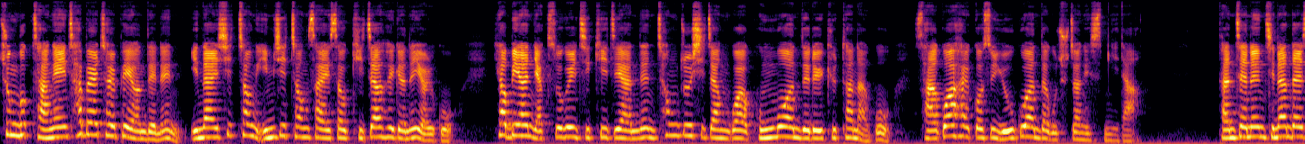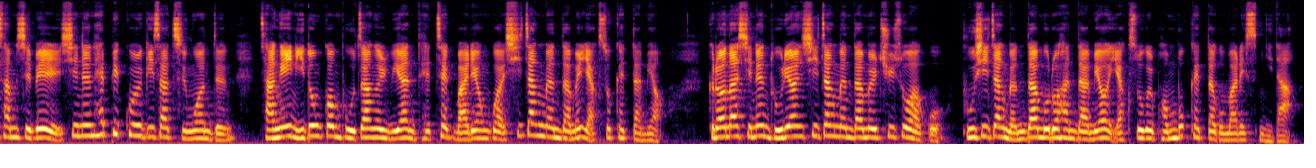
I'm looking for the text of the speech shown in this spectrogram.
충북 장애인 차별철폐연대는 이날 시청 임시청사에서 기자회견을 열고 협의한 약속을 지키지 않는 청주시장과 공무원들을 규탄하고 사과할 것을 요구한다고 주장했습니다. 단체는 지난달 30일 시는 해피콜 기사 증원 등 장애인 이동권 보장을 위한 대책 마련과 시장 면담을 약속했다며 그러나 시는 돌연 시장 면담을 취소하고 부시장 면담으로 한다며 약속을 번복했다고 말했습니다.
